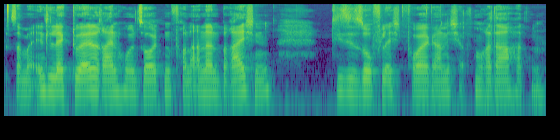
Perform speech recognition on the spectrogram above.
sag mal, intellektuell reinholen sollten von anderen Bereichen, die sie so vielleicht vorher gar nicht auf dem Radar hatten.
